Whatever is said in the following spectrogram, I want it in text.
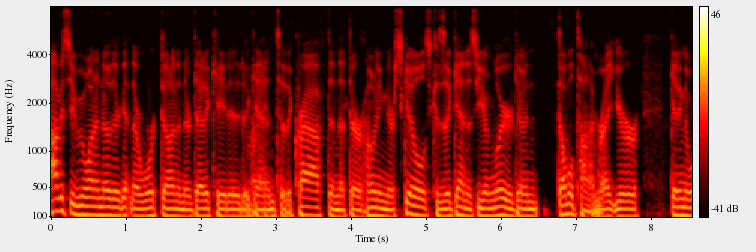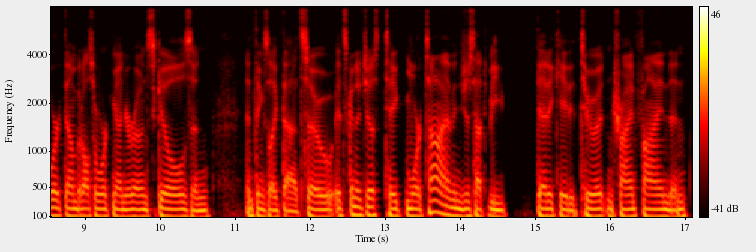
obviously we want to know they're getting their work done and they're dedicated again to the craft and that they're honing their skills. Cause again, as a young lawyer, you're doing double time, right? You're getting the work done, but also working on your own skills and, and things like that. So it's going to just take more time and you just have to be dedicated to it and try and find and,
